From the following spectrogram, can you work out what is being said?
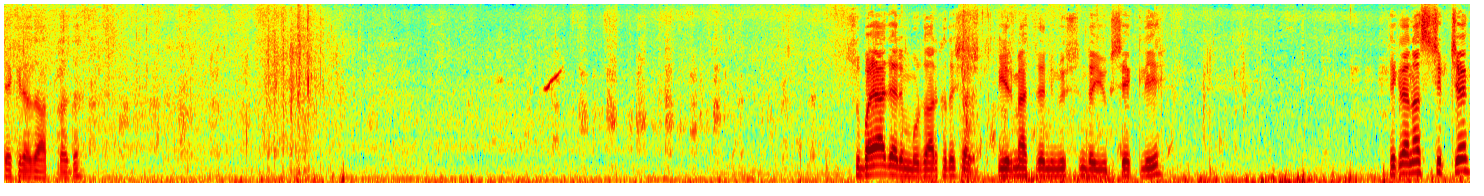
Tekile de atladı. Su bayağı derin burada arkadaşlar. 1 metrenin üstünde yüksekliği. Tekrar nasıl çıkacak?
